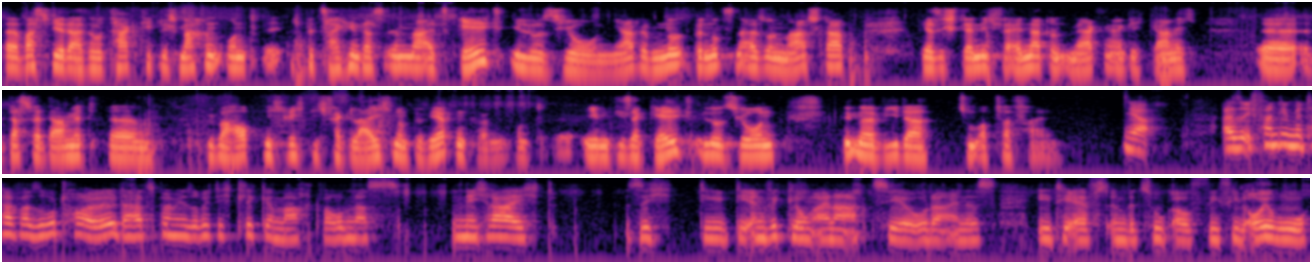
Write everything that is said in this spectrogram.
äh, was wir da so tagtäglich machen. Und ich bezeichne das immer als Geldillusion. Ja, wir benutzen also einen Maßstab, der sich ständig verändert und merken eigentlich gar nicht, äh, dass wir damit äh, überhaupt nicht richtig vergleichen und bewerten können und äh, eben dieser Geldillusion immer wieder zum Opfer fallen. Ja, also ich fand die Metapher so toll, da hat es bei mir so richtig Klick gemacht, warum das nicht reicht, sich die, die Entwicklung einer Aktie oder eines ETFs in Bezug auf wie viel Euro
